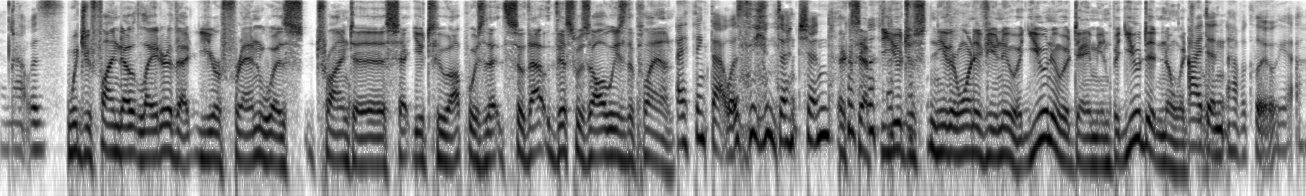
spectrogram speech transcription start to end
And that was Would you find out later that your friend was trying to set you two up? Was that so? That this was always the plan. I think that was the intention. Except you just neither one of you knew it. You knew it, Damien, but you didn't know it. I didn't have a clue. Yeah.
